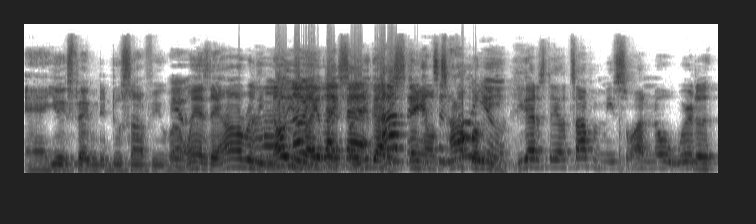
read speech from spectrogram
and you expect me to do something for you by yeah. Wednesday, I don't really know you, know like, you that, like, that, So you gotta stay on top of you. me. You gotta stay on top of me so I know where to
